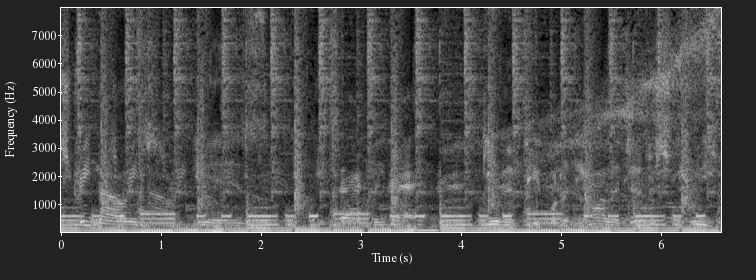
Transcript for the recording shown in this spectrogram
Street knowledge is exactly that giving people the knowledge of the street.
